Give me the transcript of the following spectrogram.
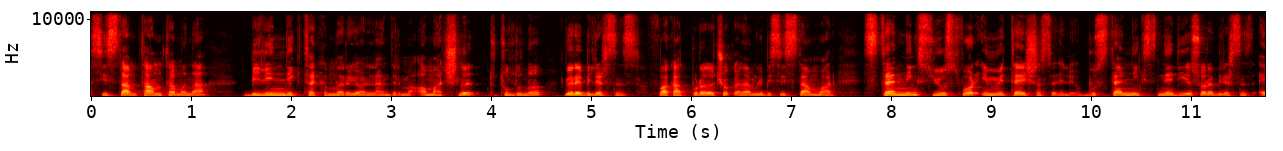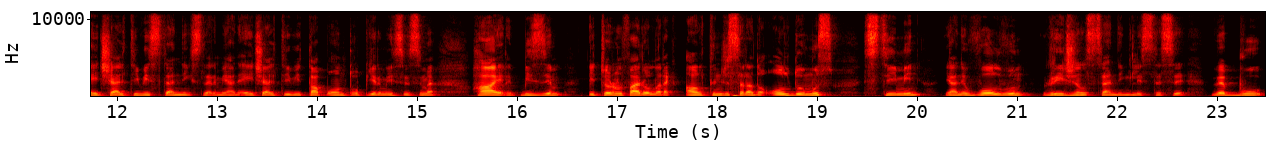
Sistem tam tamına bilindik takımları yönlendirme amaçlı tutulduğunu görebilirsiniz. Fakat burada çok önemli bir sistem var. Standings used for invitations deniliyor. Bu standings ne diye sorabilirsiniz. HLTV standings'lerim yani HLTV top 10 top 20 listesi mi? Hayır. Bizim Eternal Fire olarak 6. sırada olduğumuz Steam'in yani Valve'un Regional Standing listesi ve bu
